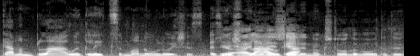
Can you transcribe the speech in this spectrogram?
gerne einen blauen Glitzer Manolo ist es. Also Ja, ist blau, ist ihr gell? noch gestohlen worden dort.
